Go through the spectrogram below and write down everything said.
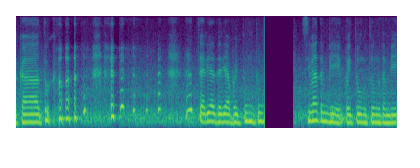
அக்கா தூக்கம் சரியா சரியா போய் தூங்கு தூங்கு. சிவா தம்பி போய் தூங்கு தூங்கு தம்பி.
